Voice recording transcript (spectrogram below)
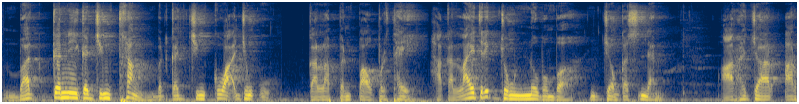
bat keni ka jing trang bat ka jing kwa jong u. Kala pen pau perthai haka laitrik jong november jong ka snem ar hajar ar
